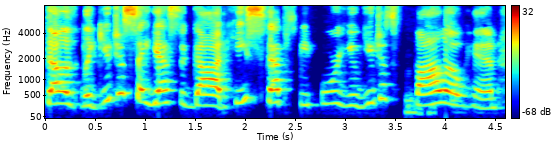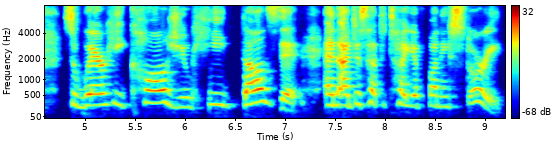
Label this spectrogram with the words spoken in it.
does, like you just say yes to God, He steps before you. You just mm-hmm. follow Him to where He calls you, He does it. And I just had to tell you a funny story.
